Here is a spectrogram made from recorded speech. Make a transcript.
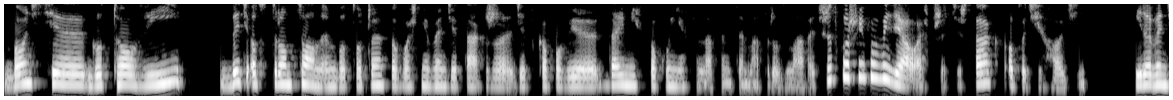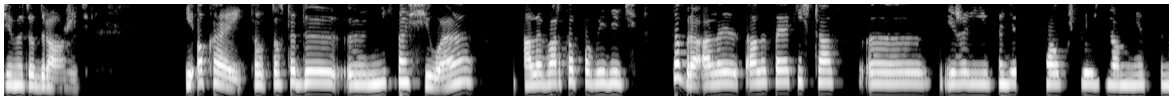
Bądźcie gotowi być odtrąconym, bo to często właśnie będzie tak, że dziecko powie: Daj mi spokój, nie chcę na ten temat rozmawiać. Wszystko już mi powiedziałaś przecież, tak? O co ci chodzi? Ile będziemy to drążyć? I okej, okay, to, to wtedy y, nic na siłę, ale warto powiedzieć: Dobra, ale, ale za jakiś czas, y, jeżeli będzie chciał przyjść do mnie z, tym,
